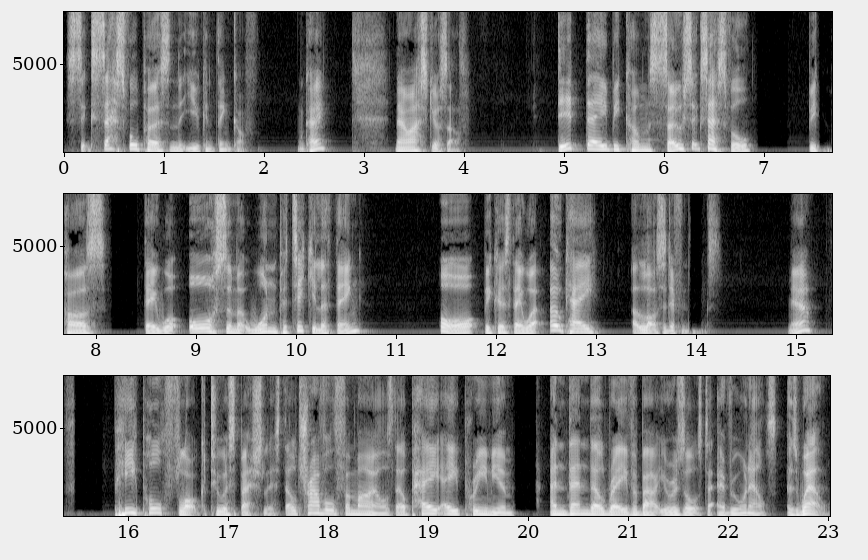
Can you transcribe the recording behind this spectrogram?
successful person that you can think of. Okay? Now ask yourself did they become so successful because they were awesome at one particular thing or because they were okay at lots of different things? Yeah? People flock to a specialist. They'll travel for miles, they'll pay a premium, and then they'll rave about your results to everyone else as well.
